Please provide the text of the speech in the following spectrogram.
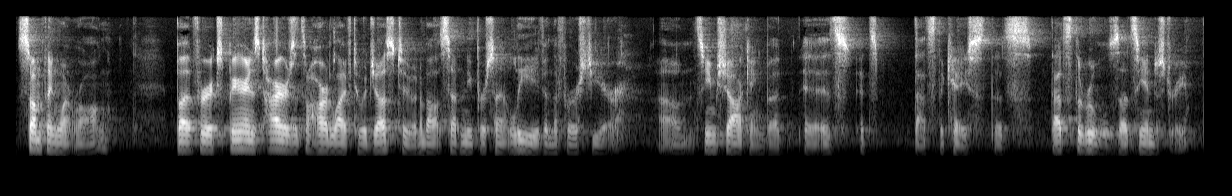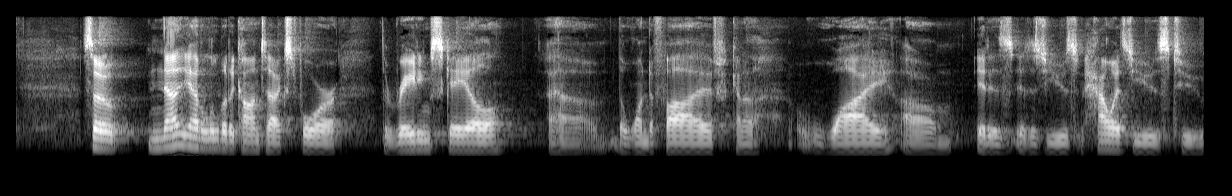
something went wrong. But for experienced hires, it's a hard life to adjust to, and about 70% leave in the first year. Um, seems shocking, but it's, it's, that's the case. That's, that's the rules, that's the industry. So now you have a little bit of context for the rating scale, uh, the one to five, kind of why um, it is it is used and how it's used to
